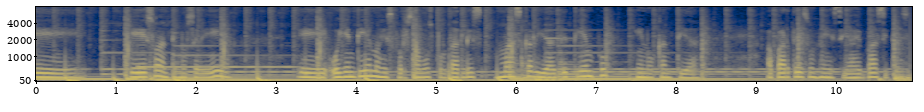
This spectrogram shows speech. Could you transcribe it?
Eh, que eso antes no se veía. Eh, hoy en día nos esforzamos por darles más calidad de tiempo y no cantidad. Aparte de sus necesidades básicas,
